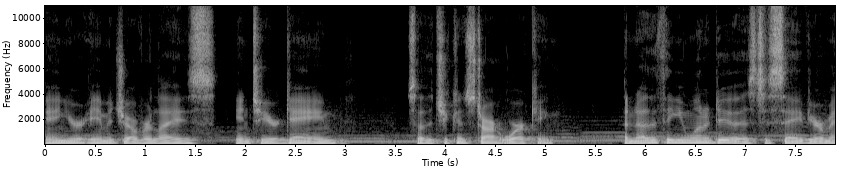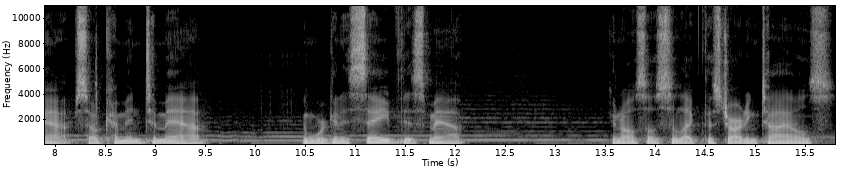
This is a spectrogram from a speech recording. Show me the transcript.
and your image overlays into your game so that you can start working. Another thing you want to do is to save your map. So come into map and we're going to save this map. You can also select the starting tiles,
